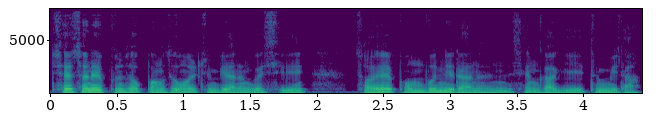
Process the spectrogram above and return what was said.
최선의 분석 방송을 준비하는 것이 저의 본분이라는 생각이 듭니다.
